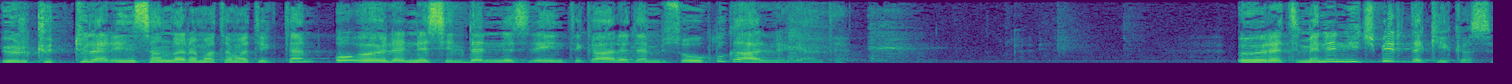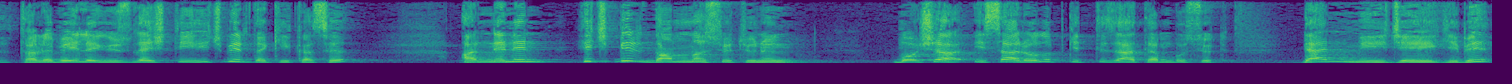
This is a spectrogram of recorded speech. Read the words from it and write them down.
ürküttüler insanları matematikten, o öyle nesilden nesile intikal eden bir soğukluk haline geldi. Öğretmenin hiçbir dakikası, talebeyle yüzleştiği hiçbir dakikası, annenin hiçbir damla sütünün boşa ishal olup gitti zaten bu süt denmeyeceği gibi,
